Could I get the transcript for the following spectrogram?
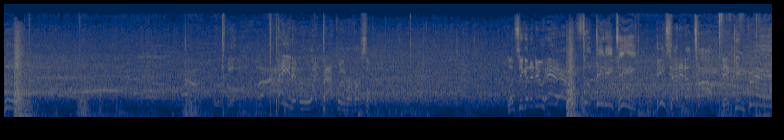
Paying it right back with a reversal. What's he gonna do here? Foot DDT! He's heading up top. Thinking big!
